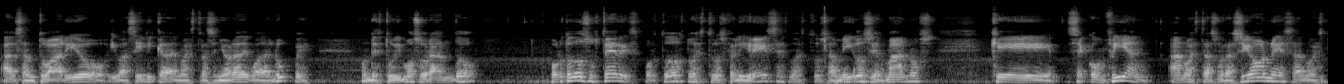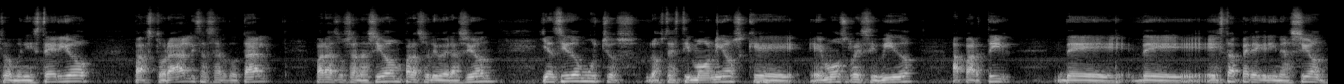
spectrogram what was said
al santuario y basílica de Nuestra Señora de Guadalupe, donde estuvimos orando por todos ustedes, por todos nuestros feligreses, nuestros amigos y hermanos que se confían a nuestras oraciones, a nuestro ministerio pastoral y sacerdotal para su sanación, para su liberación. Y han sido muchos los testimonios que hemos recibido a partir de, esta peregrinación.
